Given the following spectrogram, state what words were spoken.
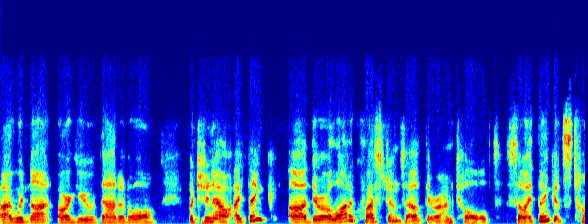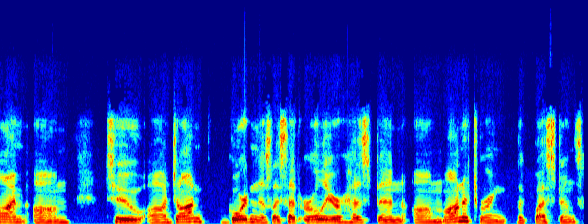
I would not argue that at all. But you know, I think uh, there are a lot of questions out there, I'm told. So I think it's time um, to uh, John Gordon, as I said earlier, has been um, monitoring the questions.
